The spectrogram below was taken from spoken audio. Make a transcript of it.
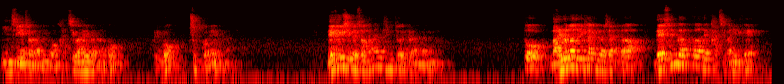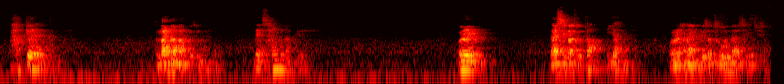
인식의 전환이고 가치관의 변화고 그리고 주권의 변화입니다. 내 중심에서 하나님 중심적으로 변한다는 것. 또 말로만 이렇게 하는 것이 아니라 내 생각과 내 가치관이 이렇게 바뀌어야 된다는 거예요. 말만 바꾸지 말고 내 삶이 바뀌어야 돼요. 오늘 날씨가 좋다? 이게 아닙니다. 오늘 하나님께서 좋은 날씨를 주셨어요.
